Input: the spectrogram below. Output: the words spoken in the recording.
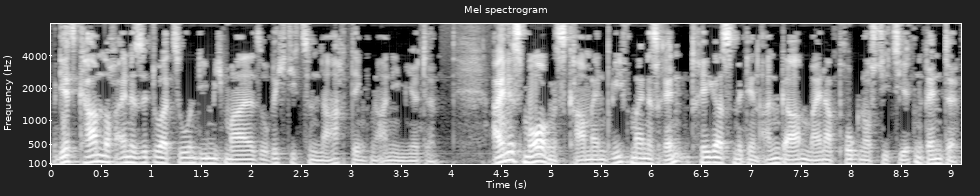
Und jetzt kam noch eine Situation, die mich mal so richtig zum Nachdenken animierte. Eines Morgens kam ein Brief meines Rententrägers mit den Angaben meiner prognostizierten Rente.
